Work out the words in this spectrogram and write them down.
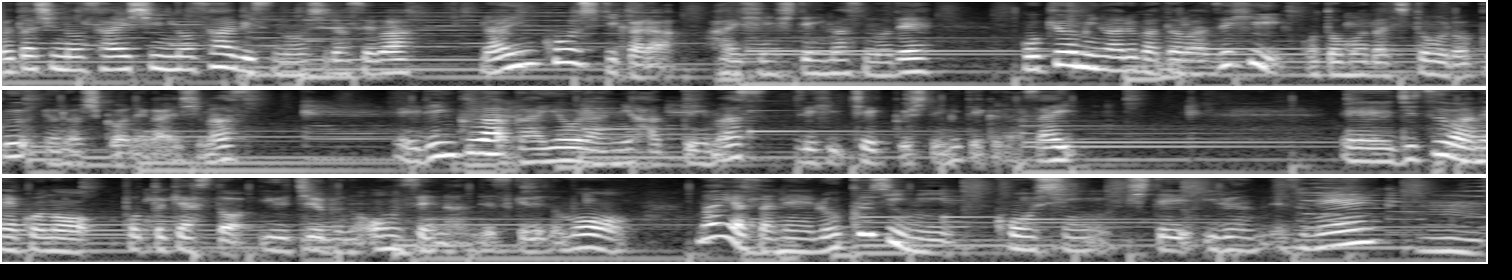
私の最新のサービスのお知らせは LINE 公式から配信していますのでご興味のある方はぜひお友達登録よろしくお願いします。リンクは概要欄に貼っています。ぜひチェックしてみてください、えー、実はねこのポッドキャスト YouTube の音声なんですけれども毎朝ね6時に更新しているんですね、うん、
